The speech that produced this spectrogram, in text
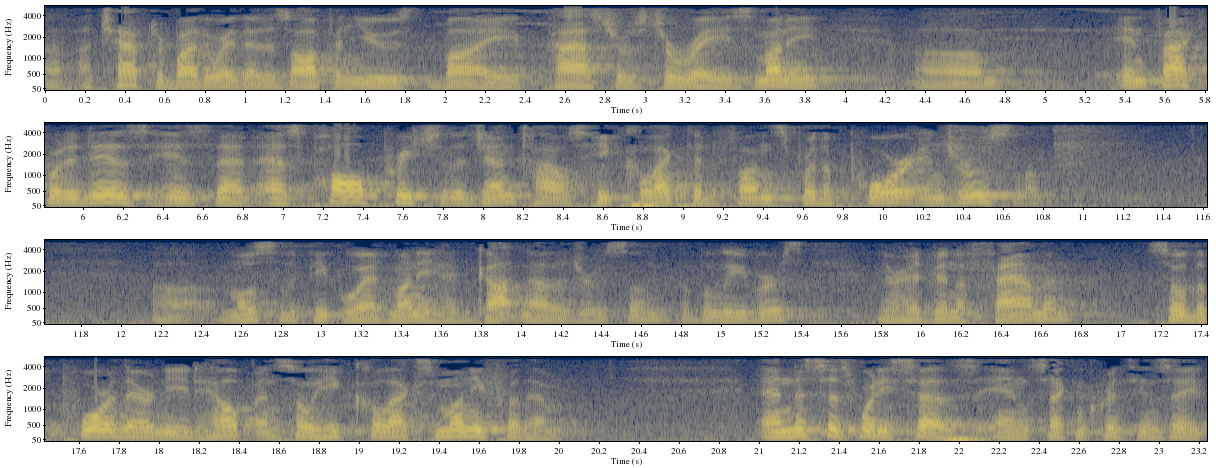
a chapter, by the way, that is often used by pastors to raise money. Um, in fact, what it is, is that as Paul preached to the Gentiles, he collected funds for the poor in Jerusalem. Uh, most of the people who had money had gotten out of Jerusalem, the believers. There had been a famine, so the poor there need help, and so he collects money for them. And this is what he says in 2 Corinthians 8.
